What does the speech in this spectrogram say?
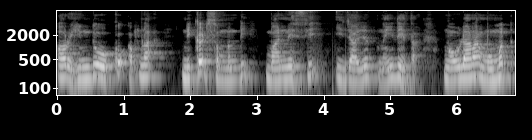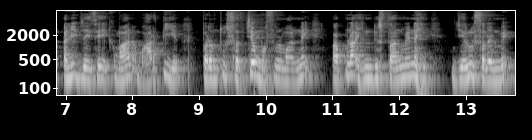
और हिंदुओं को अपना निकट संबंधी मानने से इजाज़त नहीं देता। मौलाना मोहम्मद अली जैसे एक महान भारतीय, परंतु सच्चे मुसलमान ने अपना हिंदुस्तान में नहीं, जेरूसलम में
